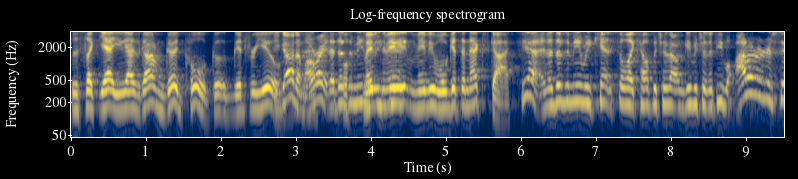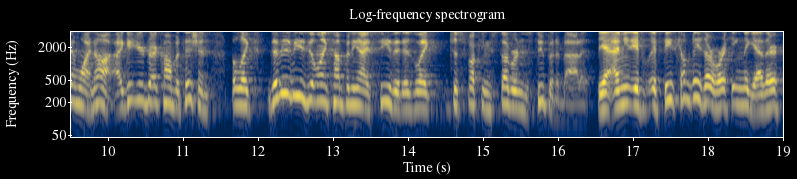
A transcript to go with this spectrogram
just like yeah, you guys got him, good, cool, good, good for you. You got him, all right. That doesn't mean that maybe we maybe can't- maybe we'll get the next guy. Yeah, and that doesn't mean we can't still like help each other out and give each other people. I don't understand why not. I get your direct competition, but like WWE is the only company I see that is like just fucking stubborn and stupid about it. Yeah, I mean, if if these companies are working together,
